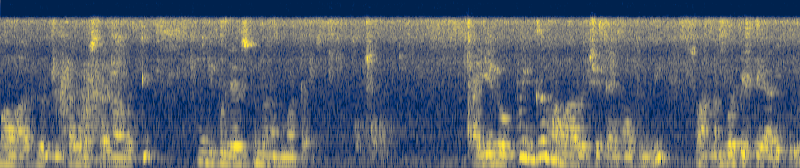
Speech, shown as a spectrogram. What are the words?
మా వారు రెండు రూపాయలు వస్తారు కాబట్టి ఇంక ఇప్పుడు చేస్తున్నాను అనమాట అయ్యేలోపు ఇంకా మా వారు వచ్చే టైం అవుతుంది. సో అన్నం కూడా పెట్టేయాలి ఇప్పుడు.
